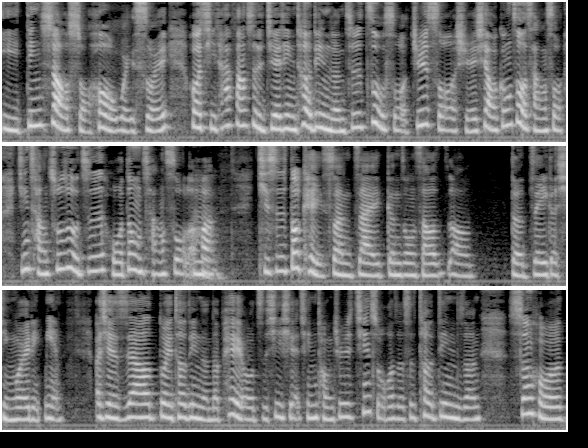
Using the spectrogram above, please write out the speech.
以盯梢、守候、尾随或其他方式接近特定人之住所、居所、学校、工作场所，经常出入之活动场所的话，嗯其实都可以算在跟踪骚扰的这一个行为里面。而且只要对特定人的配偶、仔细写清、同居亲属，或者是特定人生活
